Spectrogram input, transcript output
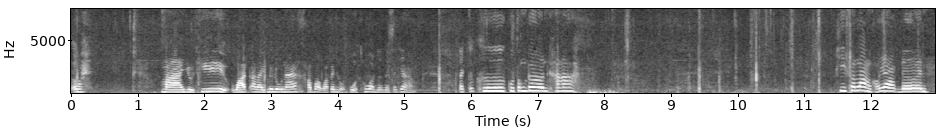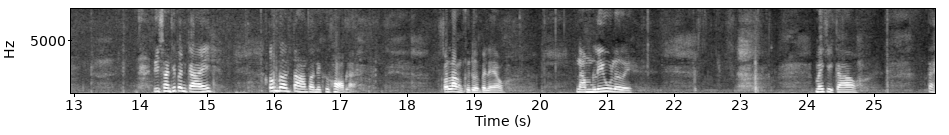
โอ้ย มาอยู่ที่วัดอะไรไม่รู้นะ เขาบอกว่าเป็นหลวงปู่ทวดหรืออะไรสักอย่าง แต่ก็คือกูต้องเดินค่ะ พี่ฝรั่งเขาอยากเดิน ดิฉันที่เป็นไกด์ต้องเดินตามตอนนี้คือหอบแหละ ฝรั่งคือเดินไปแล้วนำลิ้วเลย ไม่กี่ก้าวแต่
